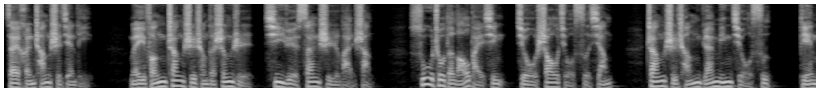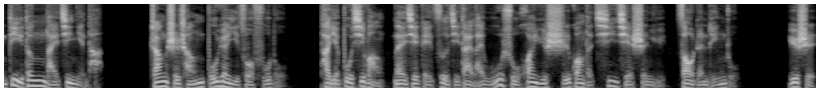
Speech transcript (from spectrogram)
在很长时间里，每逢张士诚的生日，七月三十日晚上，苏州的老百姓就烧酒四香。张士诚原名九四，点地灯来纪念他。张士诚不愿意做俘虏。他也不希望那些给自己带来无数欢愉时光的妻妾侍女遭人凌辱，于是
